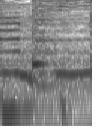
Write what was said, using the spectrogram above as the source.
suku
